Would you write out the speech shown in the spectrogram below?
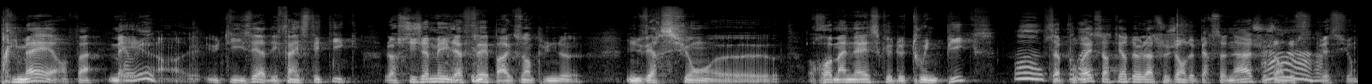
primaire, enfin, mais Ah oui. euh, utilisé à des fins esthétiques. Alors, si jamais il a fait, par exemple, une une version euh, romanesque de Twin Peaks, Hum, ça pourrait sortir de là, ce genre de personnage, ce genre de Ah. situation.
